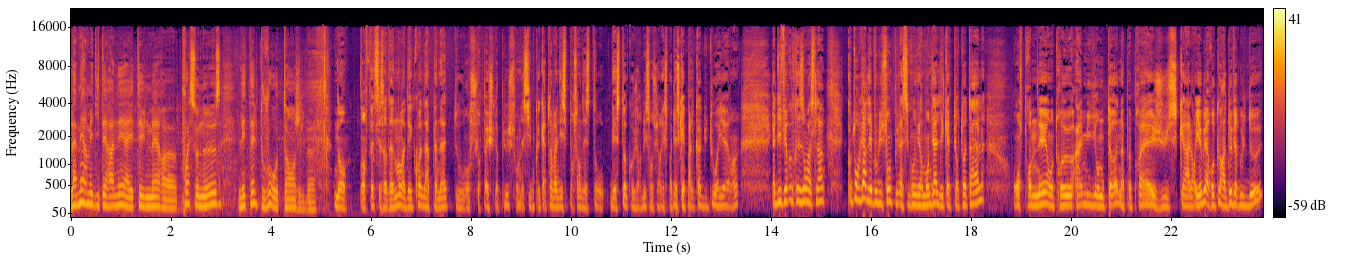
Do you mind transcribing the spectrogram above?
La mer Méditerranée a été une mer euh, poissonneuse. L'est-elle toujours autant, Gilles Boeuf Non, En fait, c'est certainement un des coins de la planète où on surpêche le plus. On estime que 90% des, des stocks aujourd'hui sont surexploités, ce qui n'est pas le cas du tout ailleurs. hein. Il y a différentes raisons à cela. Quand on regarde l'évolution depuis la Seconde Guerre mondiale des captures totales, on se promenait entre 1 million de tonnes à peu près jusqu'à... Alors il y a eu un record à 2,2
